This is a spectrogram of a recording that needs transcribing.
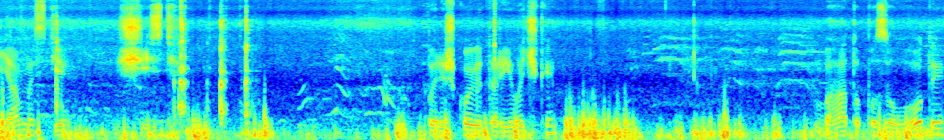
Наявності 6. Пиріжкові тарілочки. Багато позолоти,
